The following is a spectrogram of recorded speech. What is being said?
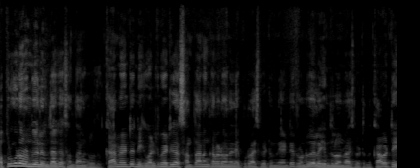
అప్పుడు కూడా రెండు వేల ఎనిమిది దాకా సంతానం కలదు కారణం ఏంటంటే నీకు అల్టిమేట్గా సంతానం కలగడం అనేది ఎప్పుడు రాసిపెట్టింది అంటే రెండు వేల ఎనిమిదిలో రాసిపెట్టింది. కాబట్టి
